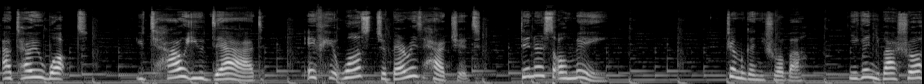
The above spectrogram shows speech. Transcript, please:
I tell you what, you tell your dad if he wants to bury the hatchet, dinner's on me. me。这么跟你说吧，你跟你爸说，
